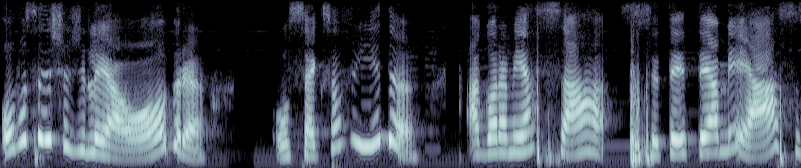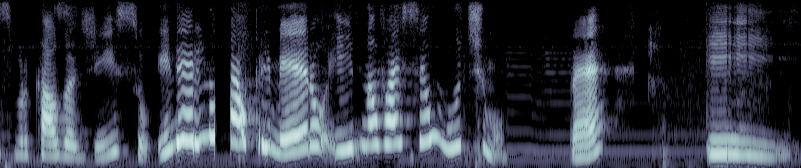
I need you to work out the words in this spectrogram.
ou você deixa de ler a obra, ou segue sua vida. Agora, ameaçar, você ter, ter ameaças por causa disso, e ele não é o primeiro e não vai ser o último, né? E,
